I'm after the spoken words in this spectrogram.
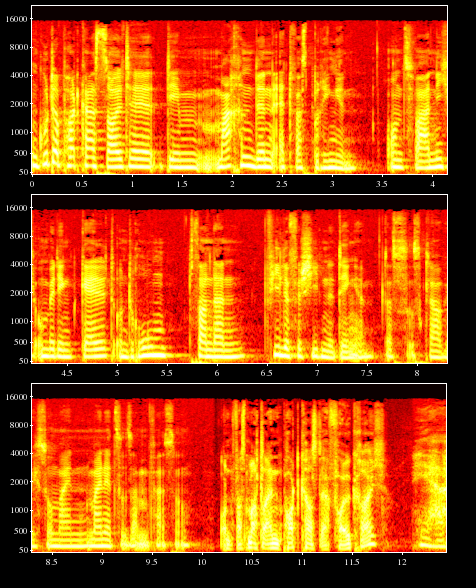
ein guter Podcast sollte dem Machenden etwas bringen. Und zwar nicht unbedingt Geld und Ruhm, sondern viele verschiedene Dinge. Das ist, glaube ich, so mein, meine Zusammenfassung. Und was macht einen Podcast erfolgreich? Ja,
